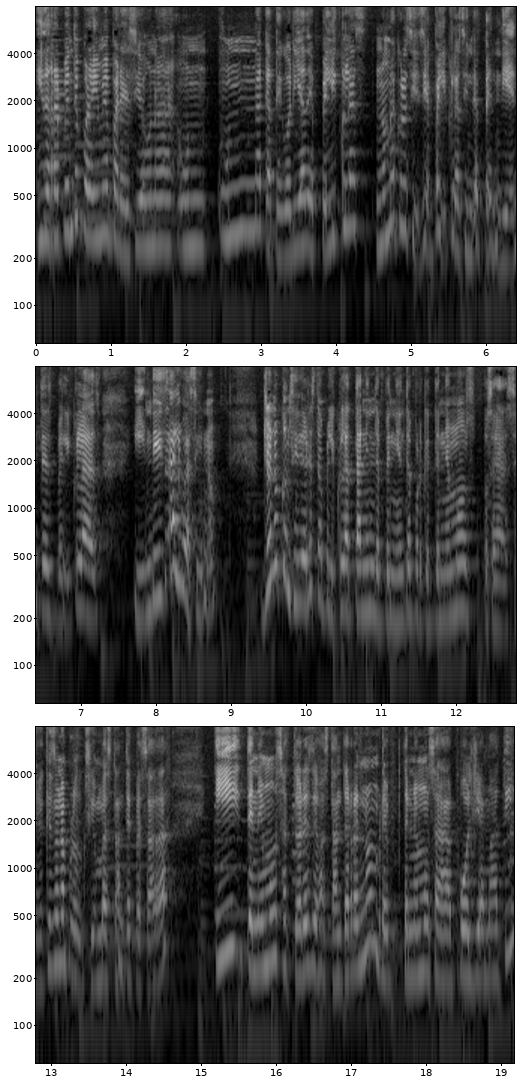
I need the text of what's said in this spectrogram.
Y de repente por ahí me apareció una, un- una categoría de películas, no me acuerdo si decía películas independientes, películas indies, algo así, ¿no? Yo no considero esta película tan independiente porque tenemos, o sea, se ve que es una producción bastante pesada y tenemos actores de bastante renombre. Tenemos a Paul Giamatti,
